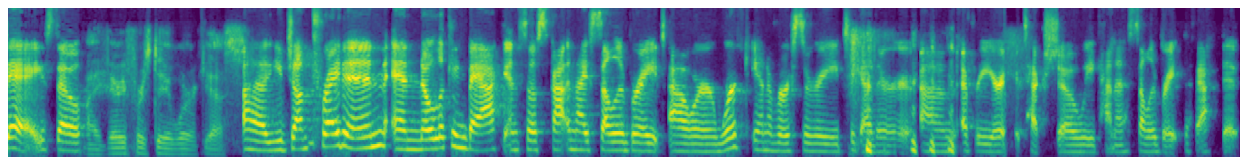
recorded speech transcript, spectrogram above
day. So my very first day of work, yes. Uh, you jumped right in and no looking back. And so Scott and I celebrate our work anniversary together um, every year at the Tech Show. We kind of celebrate the fact that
